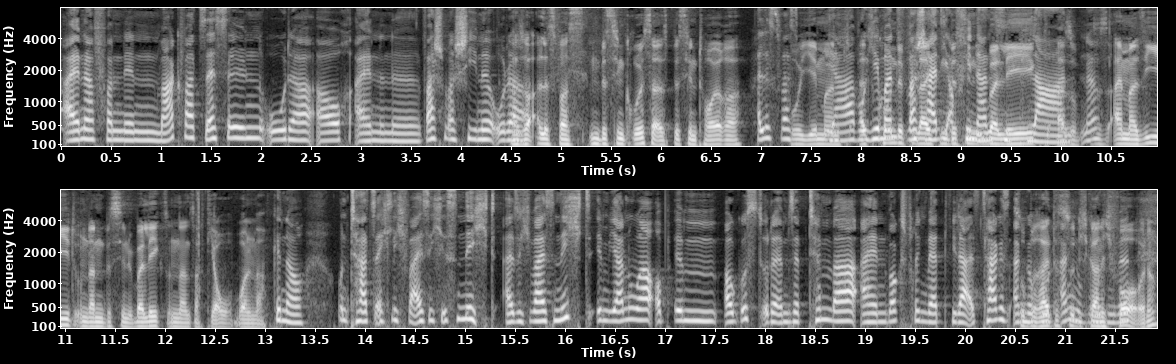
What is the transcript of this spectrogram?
einer von den Marquardt-Sesseln oder auch eine Waschmaschine oder Also alles, was ein bisschen größer ist, bisschen teurer. Alles, was- wo jemand, ja, wo jemand Kunde vielleicht wahrscheinlich ein auch Finanzen überlegt, plant, also ne? das einmal sieht und dann ein bisschen überlegt und dann sagt, jo, wollen wir. Genau. Und tatsächlich weiß ich es nicht. Also ich weiß nicht im Januar, ob im August oder im September ein Boxspringbett wieder als Tagesangebot So bereitest du dich gar nicht angeboten vor, wird. oder?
